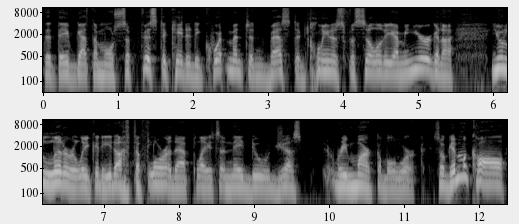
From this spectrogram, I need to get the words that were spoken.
that they've got the most sophisticated equipment and best and cleanest facility. I mean, you're gonna, you literally could eat off the floor of that place, and they do just remarkable work. So give them a call.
